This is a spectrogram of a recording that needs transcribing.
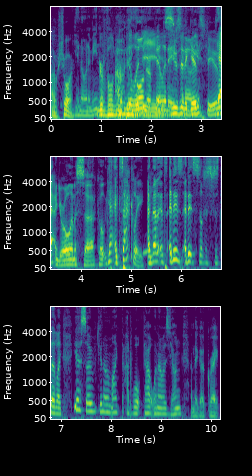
Oh, sure. you know what I mean? Your Like, vulnerabilities. vulnerabilities, Use it know, against yeah. you. Yeah, and you're all in a circle. Yeah, exactly. And then it's, it is, and it's, it's just they're like, yeah, so you know, my dad walked out when I was young, and they go, great.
